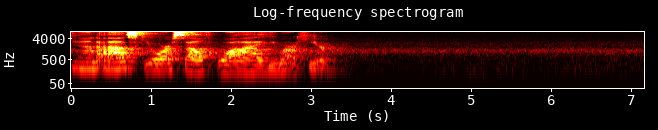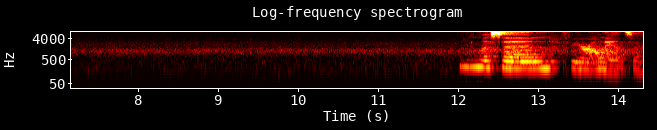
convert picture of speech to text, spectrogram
and ask yourself why you are here. And listen for your own answer.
